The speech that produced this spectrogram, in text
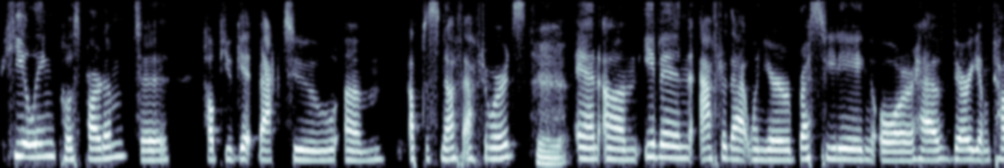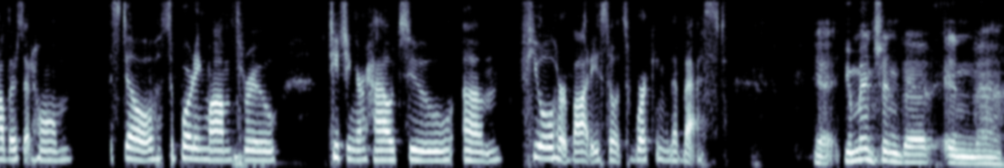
healing postpartum to help you get back to um, up to snuff afterwards. Yeah, yeah. And um, even after that, when you're breastfeeding or have very young toddlers at home, still supporting mom through teaching her how to um, fuel her body so it's working the best. Yeah, you mentioned that in uh,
